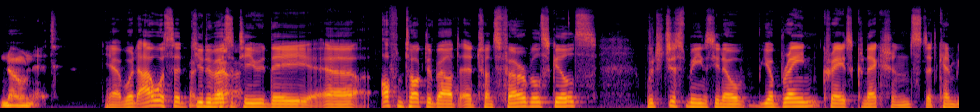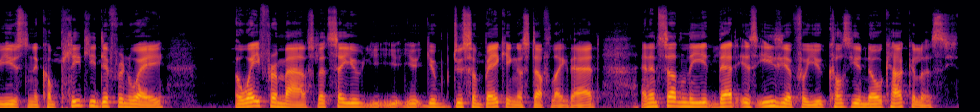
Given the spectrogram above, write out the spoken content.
known it. Yeah, when I was at university, they uh, often talked about uh, transferable skills which just means you know your brain creates connections that can be used in a completely different way away from maths. Let's say you, you you do some baking or stuff like that and then suddenly that is easier for you because you know calculus.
